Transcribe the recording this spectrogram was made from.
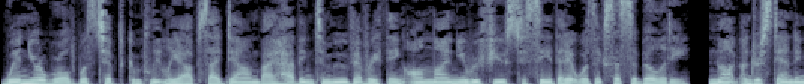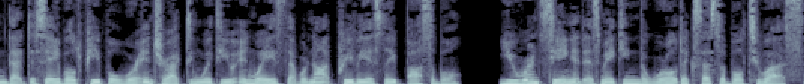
When your world was tipped completely upside down by having to move everything online, you refused to see that it was accessibility, not understanding that disabled people were interacting with you in ways that were not previously possible. You weren't seeing it as making the world accessible to us,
